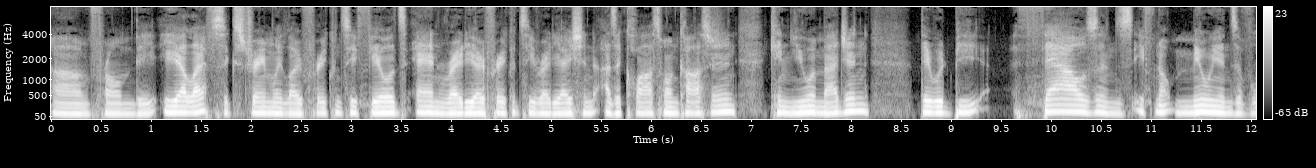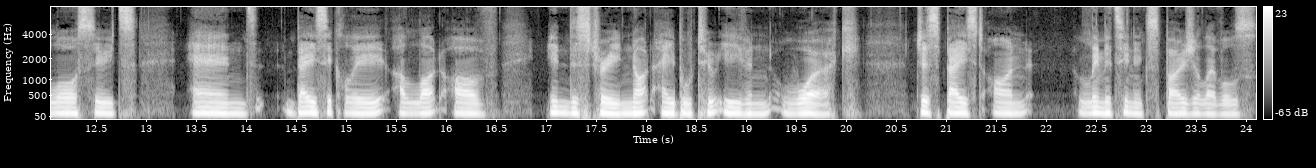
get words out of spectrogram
um, from the ELFs, extremely low frequency fields, and radio frequency radiation as a class one carcinogen? Can you imagine? There would be thousands, if not millions, of lawsuits and basically a lot of industry not able to even work just based on limiting exposure levels.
